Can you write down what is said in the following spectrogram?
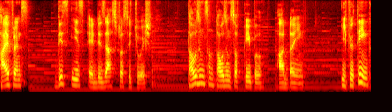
Hi friends, this is a disastrous situation. Thousands and thousands of people are dying. If you think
